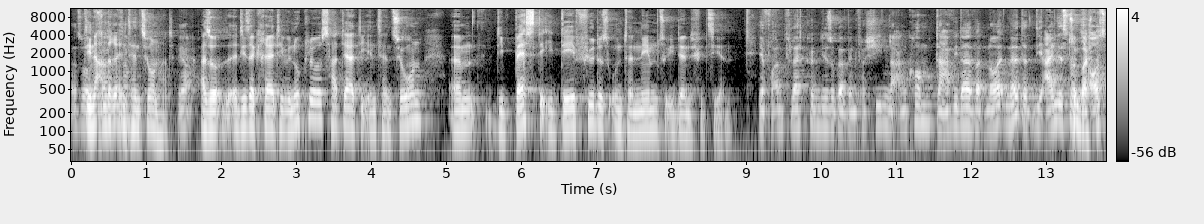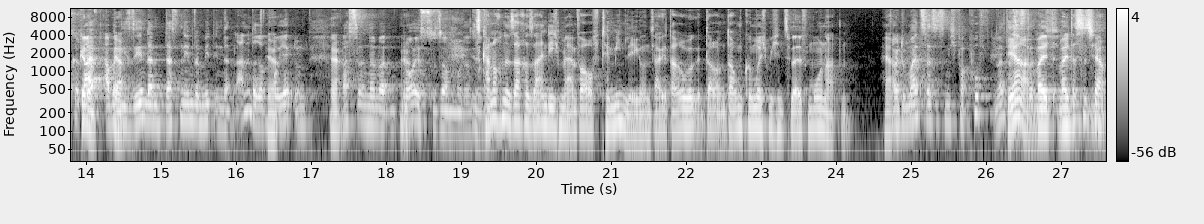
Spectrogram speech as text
Also die eine andere Intention hat. Ja. Also äh, dieser kreative Nukleus hat ja die Intention, ähm, die beste Idee für das Unternehmen zu identifizieren. Ja, vor allem vielleicht können die sogar, wenn verschiedene ankommen, da wieder was Neues. Ne? Die eine ist noch Zum nicht Beispiel. ausgereift, genau. aber ja. die sehen dann, das nehmen wir mit in ein anderes ja. Projekt und ja. basteln dann was Neues zusammen oder so. Es kann auch eine Sache sein, die ich mir einfach auf Termin lege und sage, darüber, darum, darum kümmere ich mich in zwölf Monaten. Ja. Aber du meinst, dass es nicht verpufft, ne? Das ja, weil, weil das ist ja,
